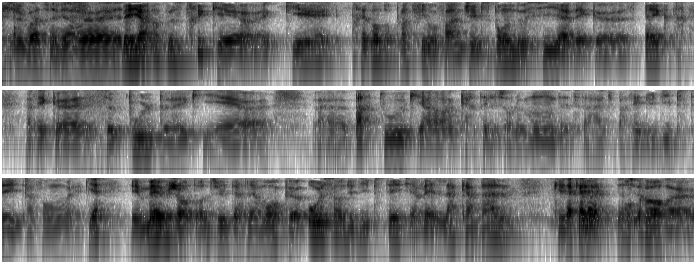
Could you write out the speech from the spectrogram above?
je le vois très bien, ouais, ouais. Mais il y a un peu ce truc qui est, qui est présent dans plein de films. Enfin, James Bond aussi, avec Spectre, avec ce poulpe qui est euh, partout, qu'il y a un cartel sur le monde, etc. Tu parlais du Deep State avant. Et, et même, j'ai entendu dernièrement qu'au sein du Deep State, il y avait la cabale, qui la était encore euh,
